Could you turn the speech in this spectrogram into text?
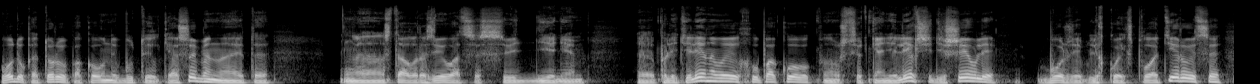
воду, которая упакована в бутылки. Особенно это э, стало развиваться с введением э, полиэтиленовых упаковок, потому что все-таки они легче, дешевле, более легко эксплуатируются –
